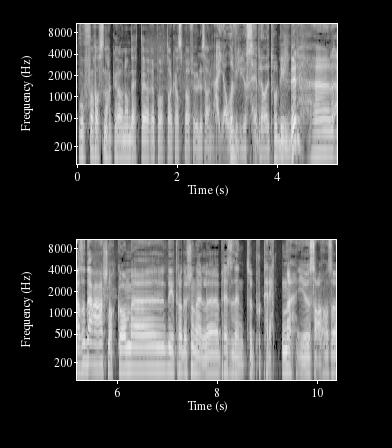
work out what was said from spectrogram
Hvorfor snakker han om dette, reporter Kasper Fuglesang? Nei, Alle vil jo se bra ut på bilder. Eh, altså, Det er snakk om eh, de tradisjonelle presidentportrettene i USA. Altså,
